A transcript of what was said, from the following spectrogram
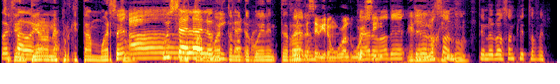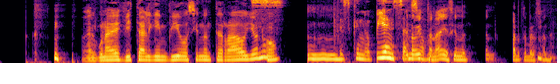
Por si te entierran es porque están muertos. Se- ah, Usa Si la están lógica, muertos no te hermano. pueden enterrar. Claro. Se vieron World War Claro, no, tiene, Es tiene razón. lógico. Tiene razón, Christopher. ¿Alguna vez viste a alguien vivo siendo enterrado? Yo no. Es que no yo piensas. no he visto a nadie siendo parte persona.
